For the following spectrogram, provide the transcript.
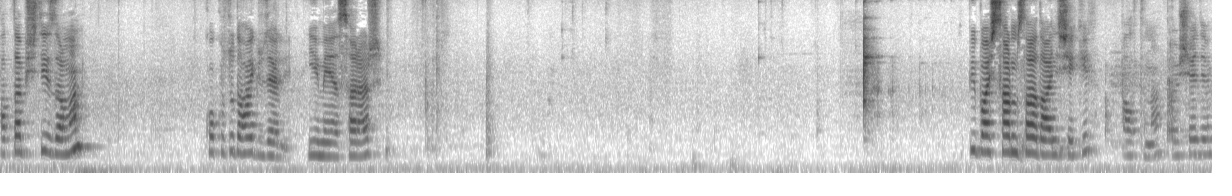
Altta piştiği zaman kokusu daha güzel yemeğe sarar. Bir baş sarımsağı da aynı şekil altına döşedim.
